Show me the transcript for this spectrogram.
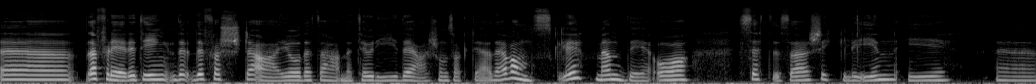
Eh, det er flere ting. Det, det, første er jo dette her med teori. Det er som sagt det, det er vanskelig. Men det å sette seg skikkelig inn i eh,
